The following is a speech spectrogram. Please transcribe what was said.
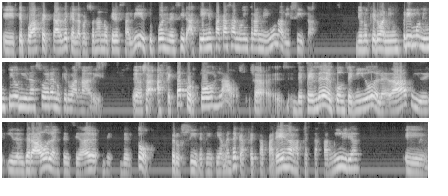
eh, te puede afectar de que la persona no quiere salir. Tú puedes decir, aquí en esta casa no entra ninguna visita. Yo no quiero a ni un primo, ni un tío, ni una suegra, no quiero a nadie o sea, afecta por todos lados. O sea, depende del contenido, de la edad y, de, y del grado de la intensidad de, de, del TOC. Pero sí, definitivamente que afecta a parejas, afecta a familias. Eh,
